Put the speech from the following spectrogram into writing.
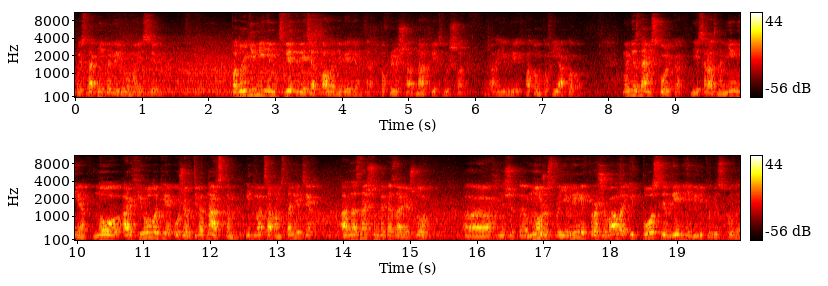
То есть так не поверила Моисею. По другим мнениям, две трети отпало неверием даже, только лишь одна треть вышла евреев, потомков Якова. Мы не знаем сколько, есть разные мнения, но археологи уже в 19 и 20 столетиях однозначно доказали, что э, значит, множество евреев проживало и после времени Великого Исхода.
